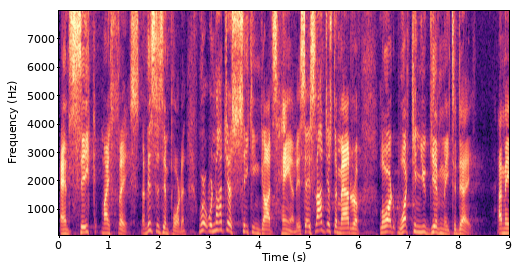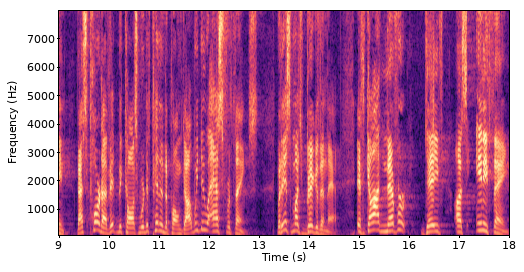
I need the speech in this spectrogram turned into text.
and seek my face. Now, this is important. We're, we're not just seeking God's hand, it's, it's not just a matter of, Lord, what can you give me today? I mean, that's part of it because we're dependent upon God. We do ask for things, but it's much bigger than that. If God never gave us anything,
